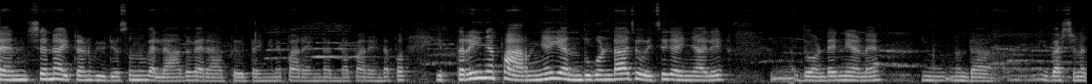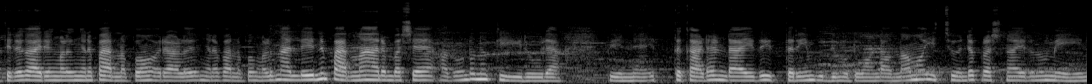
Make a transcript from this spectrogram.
ടെൻഷനായിട്ടാണ് വീഡിയോസൊന്നും വല്ലാതെ വരാത്തത് കേട്ടോ. ഇങ്ങനെ പറയേണ്ട എന്താ പറയണ്ട. അപ്പോൾ ഇത്രയും ഞാൻ പറഞ്ഞ എന്തുകൊണ്ടാണ് ചോദിച്ചു കഴിഞ്ഞാൽ ഇതുകൊണ്ട് തന്നെയാണ് എന്താ ഈ ഭക്ഷണത്തിന്റെ കാര്യങ്ങൾ ഇങ്ങനെ പറഞ്ഞപ്പോൾ ഒരാൾ ഇങ്ങനെ പറഞ്ഞപ്പോൾ നിങ്ങൾ നല്ലതിന് പറഞ്ഞ ആരും പക്ഷേ അതുകൊണ്ടൊന്നും തീരൂല. പിന്നെ ഇത്ത കട ഉണ്ടായത് ഇത്രയും ബുദ്ധിമുട്ട് കൊണ്ടാണ് ഒന്നാമോ ഇച്ചുവിന്റെ പ്രശ്നമായിരുന്നു മെയിൻ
